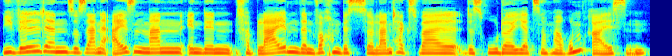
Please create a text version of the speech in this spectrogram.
Wie will denn Susanne Eisenmann in den verbleibenden Wochen bis zur Landtagswahl das Ruder jetzt nochmal rumreißen?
